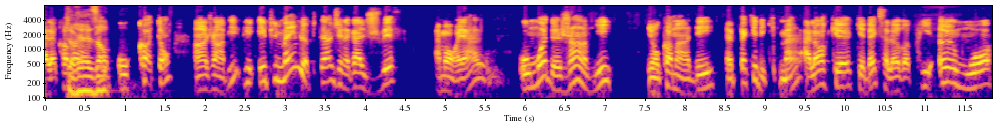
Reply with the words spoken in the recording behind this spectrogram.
Elle a commencé au coton en janvier. Et, puis même l'hôpital général juif à Montréal, au mois de janvier, ils ont commandé un paquet d'équipements, alors que Québec, ça leur a pris un mois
